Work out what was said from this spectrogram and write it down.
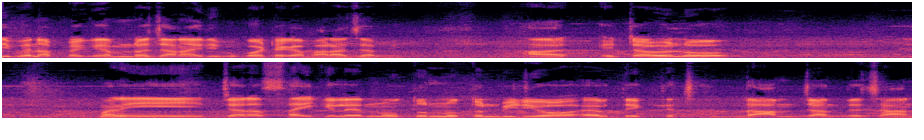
দিবেন, আপনাকে আমরা জানাই দিব কয় টাকা ভাড়া যাবে। আর এটা হলো মানে যারা সাইকেলের নতুন নতুন ভিডিও দেখতে চান, দাম জানতে চান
